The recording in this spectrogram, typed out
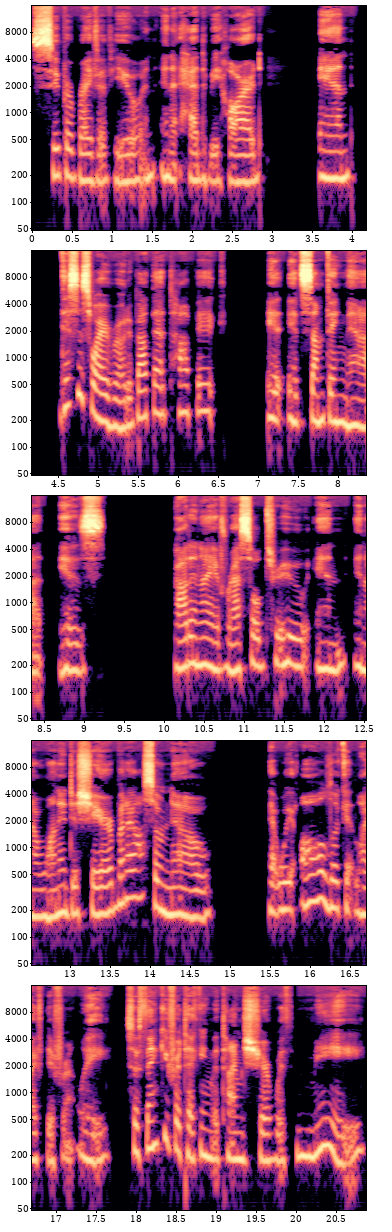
super brave of you and, and it had to be hard. And this is why I wrote about that topic. It, it's something that is God and I have wrestled through and, and I wanted to share, but I also know that we all look at life differently. So thank you for taking the time to share with me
